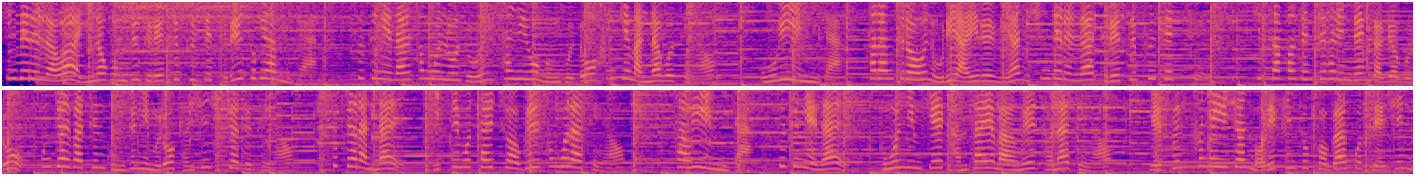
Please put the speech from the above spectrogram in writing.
신데렐라와 인어공주 드레스 풀세트를 소개합니다. 스승의 날 선물로 좋은 살리오 문구도 함께 만나보세요. 5위입니다. 사랑스러운 우리 아이를 위한 신데렐라 드레스 풀세트. 14% 할인된 가격으로 꿈결같은 공주님으로 변신시켜주세요. 특별한 날 잊지 못할 추억을 선물하세요. 4위입니다. 스승의 날 부모님께 감사의 마음을 전하세요. 예쁜 카네이션 머리 핀 토퍼가 꽃 대신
